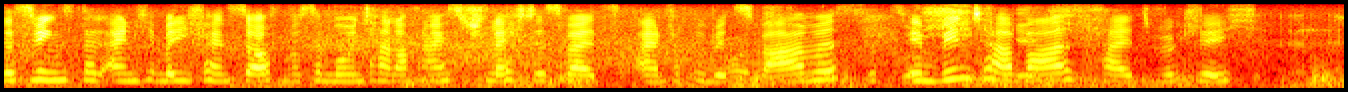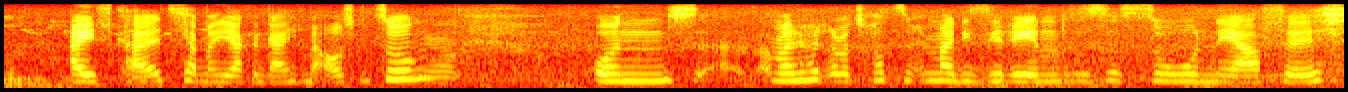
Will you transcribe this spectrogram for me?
deswegen sind halt eigentlich immer die Fenster offen, was ja momentan auch gar nicht so schlecht ist, weil es einfach übelst Oh, warm ist. so Im Winter war es halt wirklich äh, eiskalt. Ich habe meine Jacke gar nicht mehr ausgezogen Ja. und äh, man hört aber trotzdem immer die Sirenen. Das ist so nervig.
